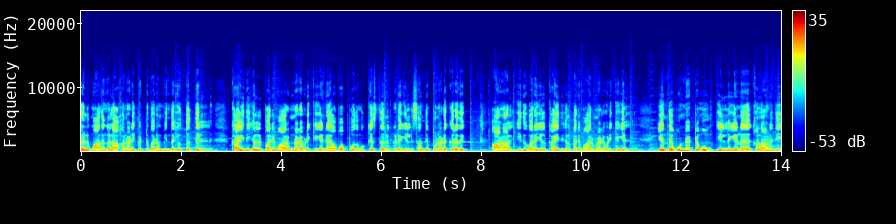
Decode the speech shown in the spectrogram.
ஏழு மாதங்களாக நடைபெற்று வரும் இந்த யுத்தத்தில் கைதிகள் பரிமாறும் நடவடிக்கை என அவ்வப்போது முக்கியஸ்தர்களுக்கிடையில் சந்திப்பு நடக்கிறது. ஆனால் இதுவரையில் கைதிகள் பரிமாறும் நடவடிக்கையில் எந்த முன்னேற்றமும் இல்லை என கலாநிதி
